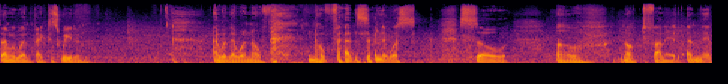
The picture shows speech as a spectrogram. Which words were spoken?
then we went back to Sweden. And where there were no no fans and it was so uh, not funny. And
